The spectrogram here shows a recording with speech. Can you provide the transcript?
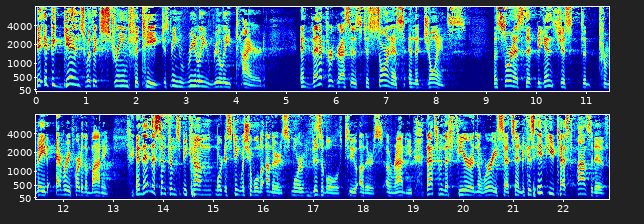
It begins with extreme fatigue, just being really, really tired. And then it progresses to soreness in the joints. A soreness that begins just to pervade every part of the body. And then the symptoms become more distinguishable to others, more visible to others around you. That's when the fear and the worry sets in. Because if you test positive,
